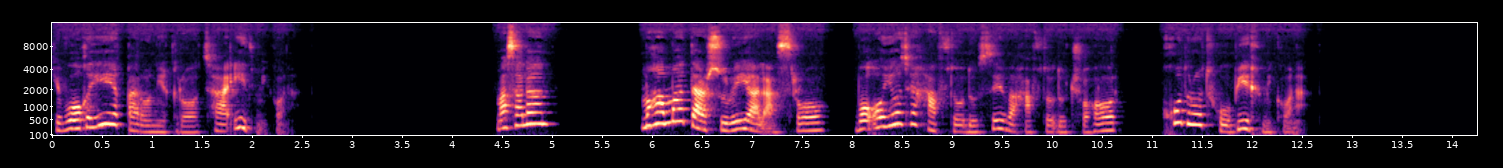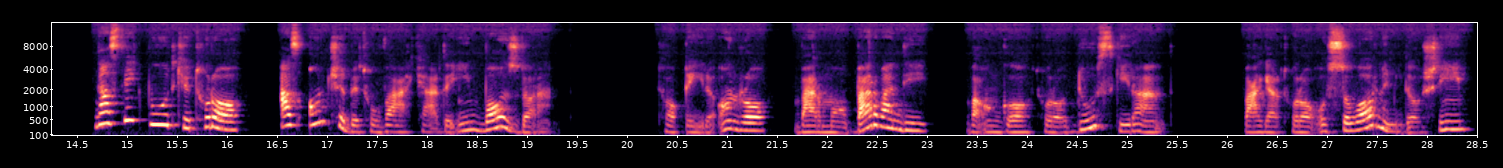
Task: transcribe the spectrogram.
که واقعی قرانیق را تایید می کند. مثلا محمد در سوره الاسرا با آیات 73 و 74 خود را توبیخ می کند. نزدیک بود که تو را از آنچه به تو وحی کرده این باز دارند تا غیر آن را بر ما بربندی و آنگاه تو را دوست گیرند و اگر تو را استوار نمی داشتیم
